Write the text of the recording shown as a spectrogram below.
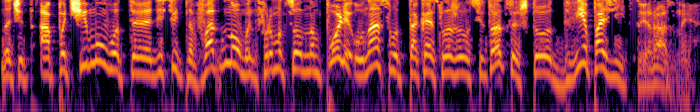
значит, а почему вот э, действительно в одном информационном поле у нас вот такая сложилась ситуация, что две позиции разные?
